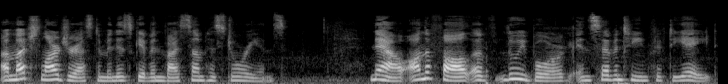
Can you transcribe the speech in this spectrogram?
A much larger estimate is given by some historians. Now, on the fall of Louisbourg in 1758,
